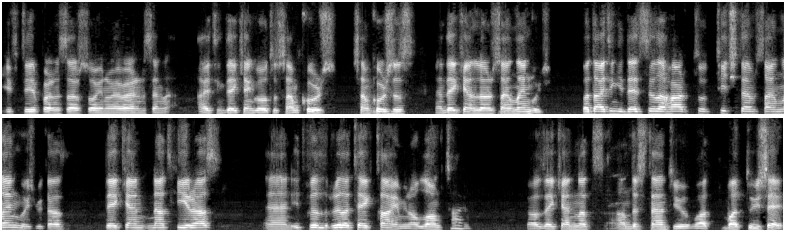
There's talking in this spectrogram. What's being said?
if their parents are so, you know, awareness, and I think they can go to some course, some Mhm. courses, and they can learn sign language. But I think that's still hard to teach them sign language because they can not hear us, and it will really take time, you know, long time, because they cannot understand you. What what do you say?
